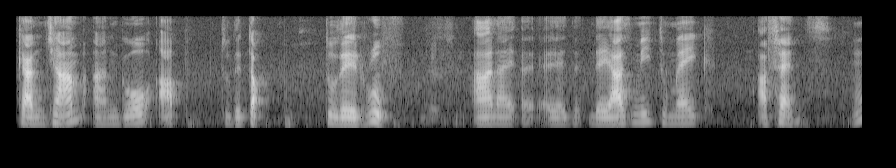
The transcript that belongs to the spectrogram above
can jump and go up to the top, to the roof. And I, uh, they asked me to make a fence. Hmm?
